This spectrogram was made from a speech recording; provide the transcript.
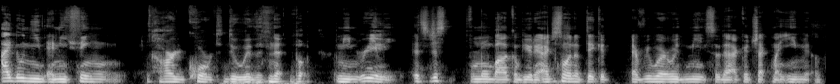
I don't need anything hardcore to do with a netbook. I mean, really, it's just for mobile computing. I just want to take it everywhere with me so that I could check my email.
